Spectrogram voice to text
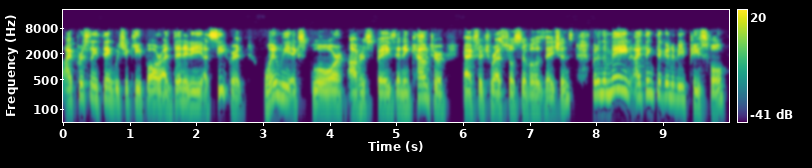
I personally think we should keep our identity a secret when we explore outer space and encounter extraterrestrial civilizations. But in the main, I think they're going to be peaceful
